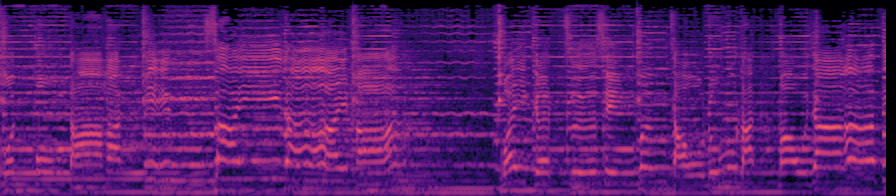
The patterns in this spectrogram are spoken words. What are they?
云，万峰塔尖西开下。巍峨之景，朝露染，茂雅的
